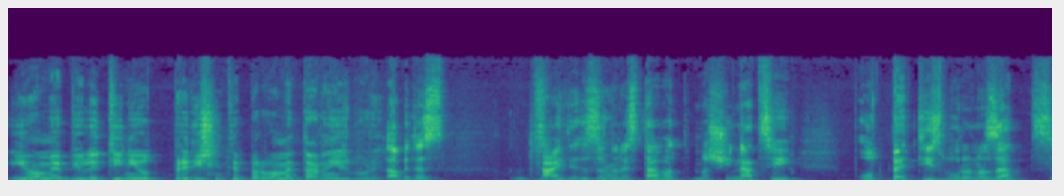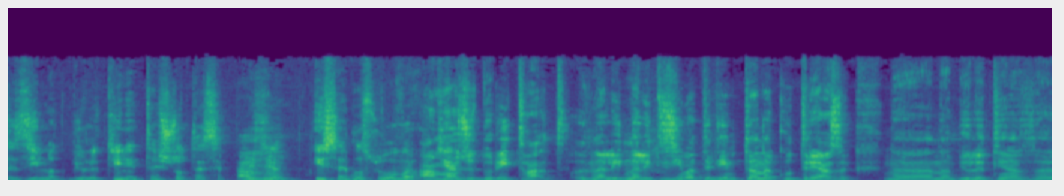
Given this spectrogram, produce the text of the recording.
имаме бюлетини от предишните парламентарни избори. Абе да... Айде, за да не стават машинаци, от пет избора назад се взимат бюлетините, защото те се пазят и се гласува върху А тях. може дори това, нали, нали ти взимат един тънък отрязък на, на бюлетината,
